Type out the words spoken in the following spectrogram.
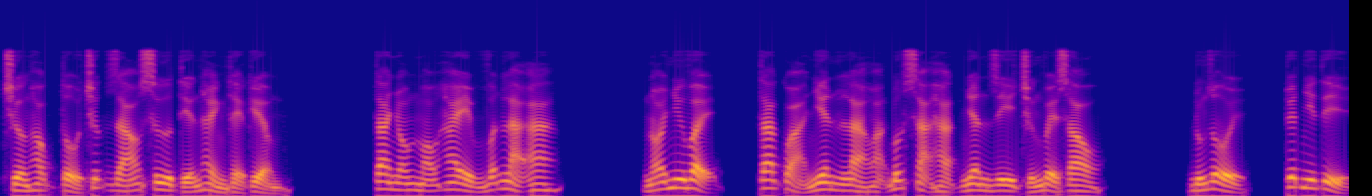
trường học tổ chức giáo sư tiến hành thể kiểm. Ta nhóm máu hay vẫn là A. Nói như vậy, ta quả nhiên là hoạn bức xạ hạt nhân di chứng về sau. Đúng rồi, Tuyết Nhi tỷ,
